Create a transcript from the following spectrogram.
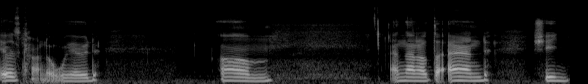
it was kind of weird. Um and then at the end, she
